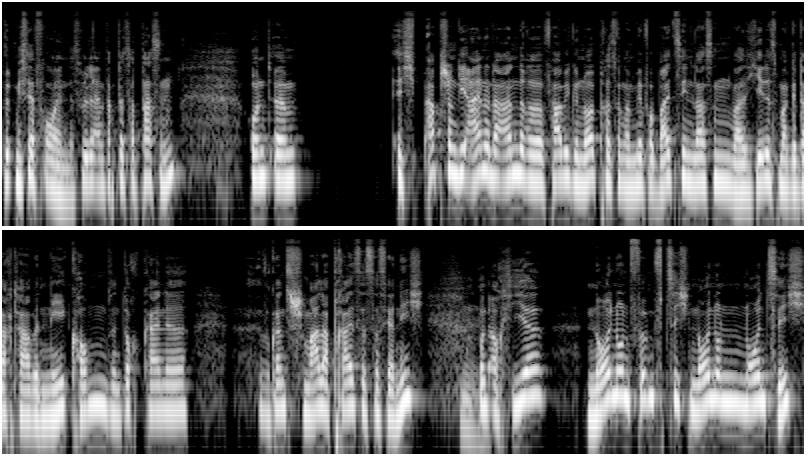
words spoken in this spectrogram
Würde mich sehr freuen. Das würde einfach besser passen. Und ähm, ich habe schon die ein oder andere farbige Neupressung an mir vorbeiziehen lassen, weil ich jedes Mal gedacht habe, nee, komm, sind doch keine, so ganz schmaler Preis ist das ja nicht. Und auch hier 59,99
